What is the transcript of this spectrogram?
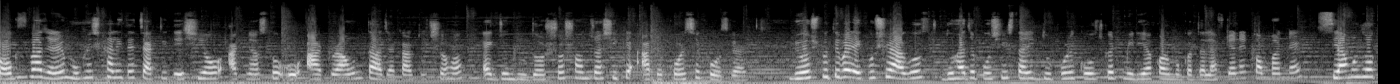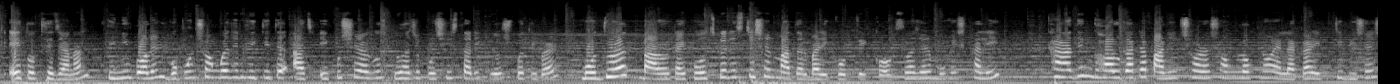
কক্সবাজারের মহেশখালীতে চারটি দেশীয় আগ্নেয়াস্ত্র ও আট রাউন্ড তাজা কার্তুজ সহ একজন দুর্দর্শ সন্ত্রাসীকে আটক করেছে কোস্টগার্ড বৃহস্পতিবার একুশে আগস্ট দুহাজার পঁচিশ তারিখ দুপুরে কোস্টগার্ড মিডিয়া কর্মকর্তা লেফটেন্যান্ট কমান্ডার সিয়ামুল হক এই তথ্যে জানান, তিনি বলেন, গোপন সংবাদের ভিত্তিতে আজ একুশে আগস্ট দু হাজার পঁচিশ তারিখ বৃহস্পতিবার মধ্যরাত বারোটায় কোস্টগার্ড স্টেশন মাতারবাড়ি কর্তৃক কক্সবাজার মহেশখালী থানাধীন ধলগাটা পানির ছড়া সংলগ্ন এলাকার একটি বিশেষ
